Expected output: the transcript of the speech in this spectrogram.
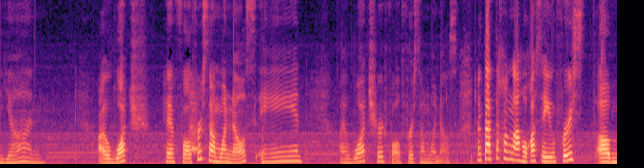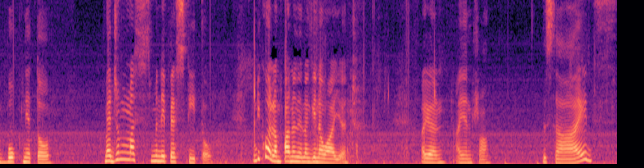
Ayan. I watch him fall for someone else and I watch her fall for someone else. Nagtataka nga ako kasi yung first um, book nito, medyo mas manipis dito. Hindi ko alam paano nilang ginawa yan. Ayan, ayan siya. The sides.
